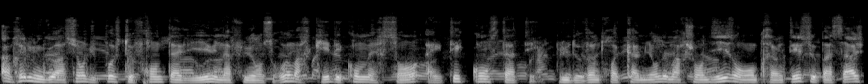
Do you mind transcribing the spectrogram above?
Après l'inauguration du poste frontalier, une affluence remarquée des commerçants a été constatée. Plus de 23 camions de marchandises ont emprunté ce passage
